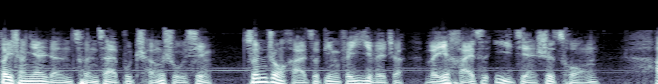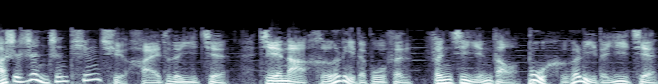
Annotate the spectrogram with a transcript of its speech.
未成年人存在不成熟性。尊重孩子，并非意味着唯孩子意见是从，而是认真听取孩子的意见，接纳合理的部分，分析引导不合理的意见。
